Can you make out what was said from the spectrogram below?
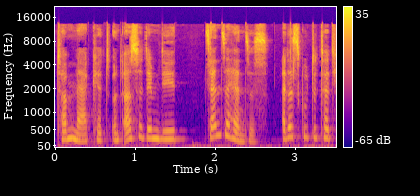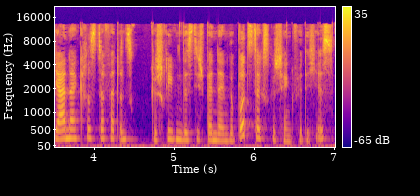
Tom Merkett und außerdem die Zense Henses. Alles Gute, Tatjana. Christoph hat uns geschrieben, dass die Spende ein Geburtstagsgeschenk für dich ist.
